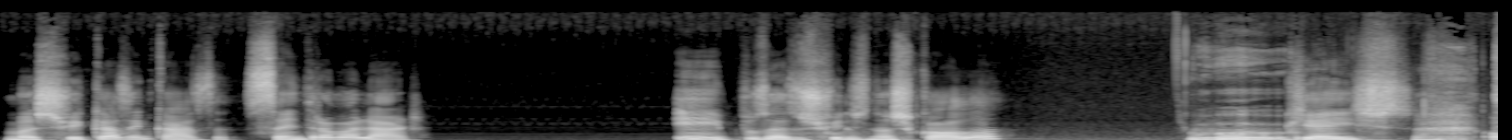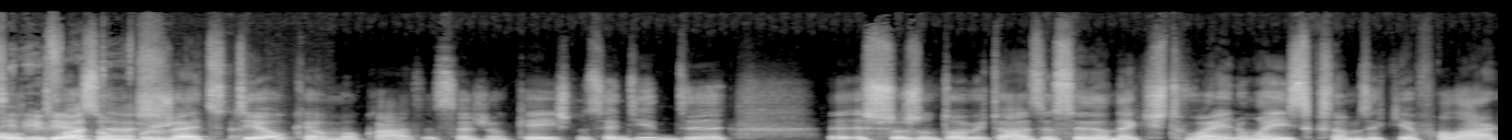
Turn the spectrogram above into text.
Mas se ficas em casa sem trabalhar e puseres os filhos na escola, uh, o que é isto? Ou tens um projeto teu, que é o meu caso, ou seja, o que é isto no sentido de eh, as pessoas não estão habituadas. Eu sei de onde é que isto vem, não é isso que estamos aqui a falar,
